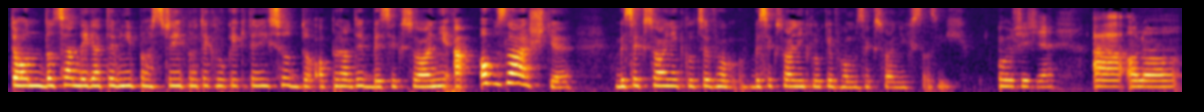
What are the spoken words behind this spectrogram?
to docela negativní prostředí pro ty kluky, kteří jsou doopravdy bisexuální a obzvláště bisexuální, kluci v hom- bisexuální kluky v homosexuálních vztazích. Určitě. A ono,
